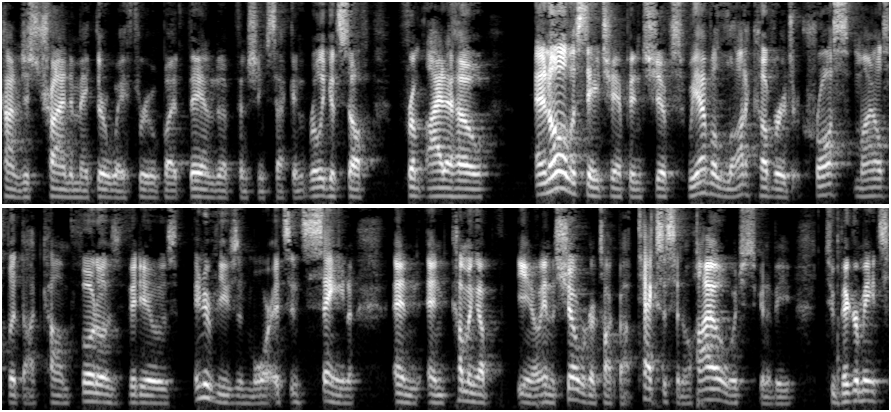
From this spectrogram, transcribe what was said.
kind of just trying to make their way through, but they ended up finishing second. Really good stuff from Idaho and all the state championships. We have a lot of coverage across milesplit.com, photos, videos, interviews, and more. It's insane. And and coming up, you know, in the show, we're going to talk about Texas and Ohio, which is going to be two bigger meets.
